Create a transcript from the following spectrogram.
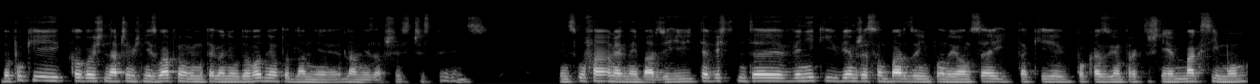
Dopóki kogoś na czymś nie złapią i mu tego nie udowodnią, to dla mnie, dla mnie zawsze jest czysty, więc, więc ufam jak najbardziej. I te, te wyniki wiem, że są bardzo imponujące i takie pokazują praktycznie maksimum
